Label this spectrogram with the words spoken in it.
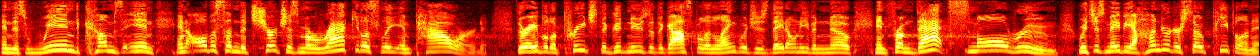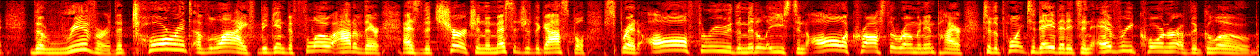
and this wind comes in, and all of a sudden the church is miraculously empowered. They're able to preach the good news of the gospel in languages they don't even know. And from that small room, which is maybe a hundred or so people in it, the river, the torrent of life began to flow out of there as the church and the message of the gospel spread all through the Middle East and all across the Roman Empire to the point today that it's in every corner of the globe.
